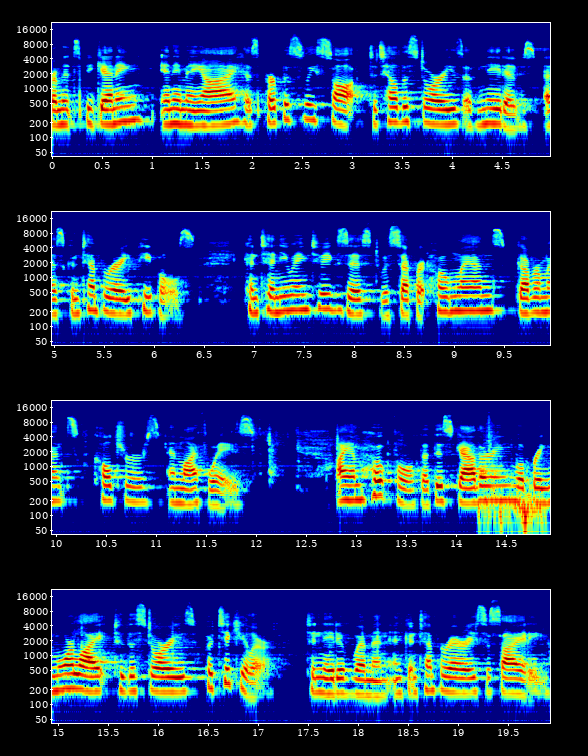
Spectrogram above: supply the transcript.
From its beginning, NMAI has purposely sought to tell the stories of natives as contemporary peoples, continuing to exist with separate homelands, governments, cultures, and lifeways. I am hopeful that this gathering will bring more light to the stories particular to Native women in contemporary society.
